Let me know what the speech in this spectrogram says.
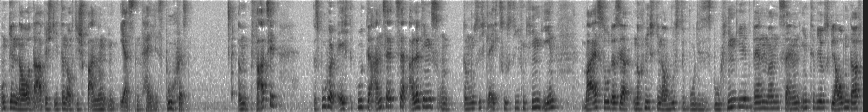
und genau da besteht dann auch die Spannung im ersten Teil des Buches. Ähm, Fazit, das Buch hat echt gute Ansätze, allerdings, und da muss ich gleich zu Stephen King gehen, war es so, dass er noch nicht genau wusste, wo dieses Buch hingeht, wenn man seinen Interviews glauben darf.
